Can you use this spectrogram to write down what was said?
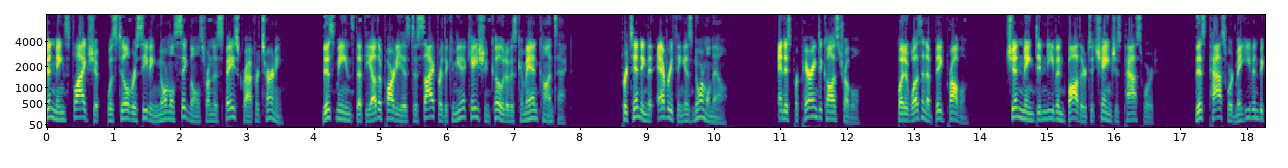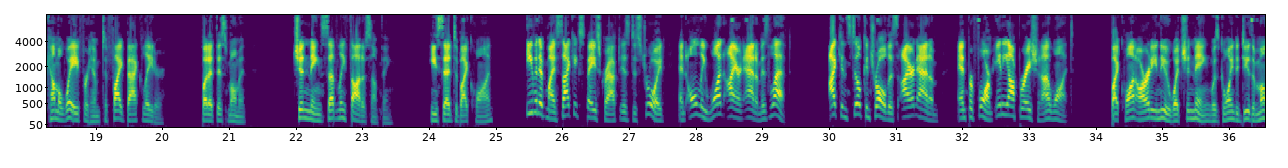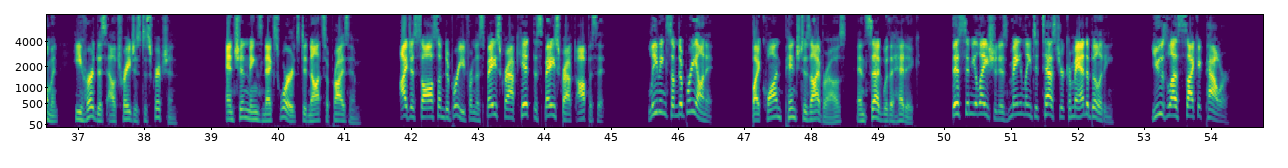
Ming's flagship was still receiving normal signals from the spacecraft returning. This means that the other party has deciphered the communication code of his command contact, pretending that everything is normal now, and is preparing to cause trouble. But it wasn't a big problem. Chen Ming didn't even bother to change his password. This password may even become a way for him to fight back later. But at this moment, Chen Ming suddenly thought of something. He said to Bai Quan, Even if my psychic spacecraft is destroyed and only one iron atom is left, I can still control this iron atom and perform any operation I want. Bai Quan already knew what Ming was going to do the moment he heard this outrageous description. And Ming's next words did not surprise him. I just saw some debris from the spacecraft hit the spacecraft opposite, leaving some debris on it. Bai Quan pinched his eyebrows and said with a headache, This simulation is mainly to test your command ability. Use less psychic power.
